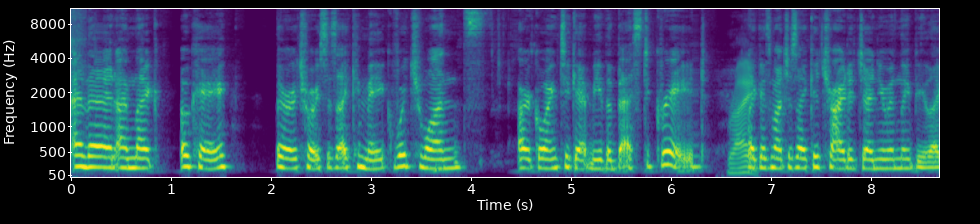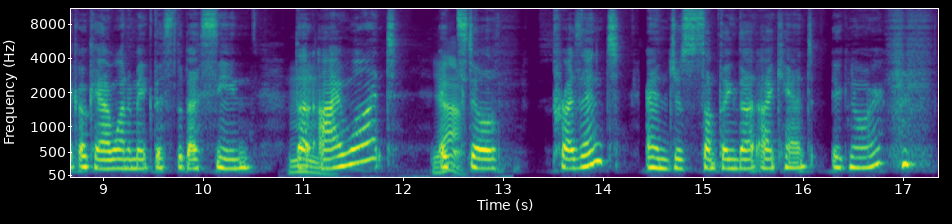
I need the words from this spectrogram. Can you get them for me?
And then I'm like, okay, there are choices I can make. Which ones are going to get me the best grade? Right. Like as much as I could try to genuinely be like, okay, I want to make this the best scene that Hmm. I want, yeah. it's still present and just something that I can't ignore.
